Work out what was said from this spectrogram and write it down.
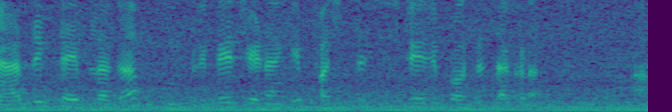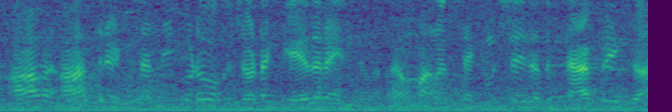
ఫ్యాబ్రిక్ టైప్ లాగా ప్రిపేర్ చేయడానికి ఫస్ట్ స్టేజ్ ప్రాసెస్ అక్కడ. ఆ- థ్రెడ్స్ అన్నీ కూడా ఒక చోట గేదర్ అయిన తర్వాత మనం సెకండ్ స్టేజ్ అది ఫ్యాబ్రిక్గా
